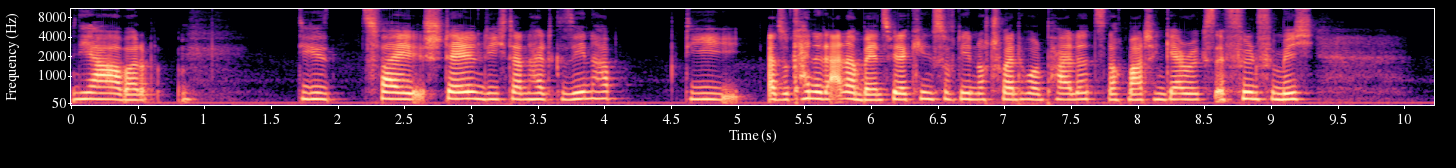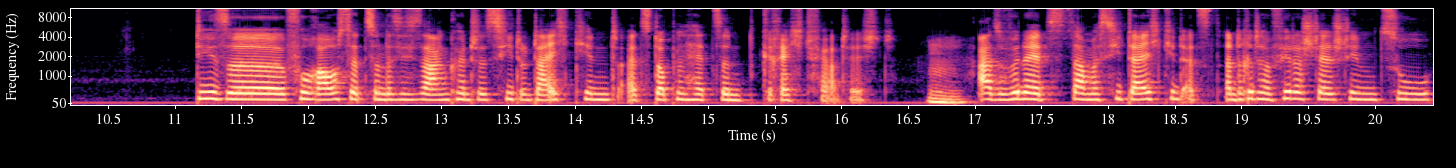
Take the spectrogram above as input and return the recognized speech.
Ja, aber die zwei Stellen, die ich dann halt gesehen habe, die, also keine der anderen Bands, weder Kings of Leon noch 21 Pilots noch Martin Garrix, erfüllen für mich diese Voraussetzung, dass ich sagen könnte, Seed und Deichkind als Doppelhead sind gerechtfertigt. Also würde jetzt damals Seed Deichkind als an dritter und vierter Stelle stehen zu,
